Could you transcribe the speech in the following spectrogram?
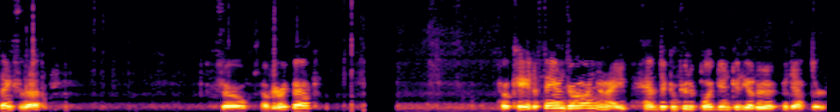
Thanks for that. So, I'll be right back. Okay, the fan's on and I have the computer plugged into the other adapter.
